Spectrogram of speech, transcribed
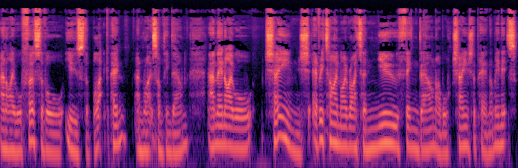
and I will first of all use the black pen and write something down. And then I will change every time I write a new thing down, I will change the pen. I mean, it's,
